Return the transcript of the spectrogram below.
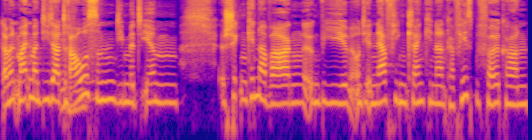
Damit meint man die da mhm. draußen, mhm. die mit ihrem schicken Kinderwagen irgendwie und ihren nervigen Kleinkindern Cafés bevölkern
